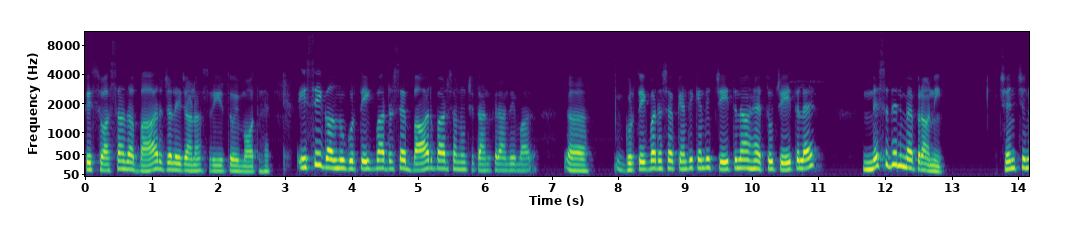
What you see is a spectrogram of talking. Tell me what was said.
ਤੇ ਸਵਾਸਾਂ ਦਾ ਬਾਹਰ ਚਲੇ ਜਾਣਾ ਸਰੀਰ ਤੋਂ ਇਹ ਮੌਤ ਹੈ। ਇਸੇ ਗੱਲ ਨੂੰ ਗੁਰੂ ਤੇਗ ਬਹਾਦਰ ਸਾਹਿਬ ਬਾਰ-ਬਾਰ ਸਾਨੂੰ ਚੇਤਨ ਕਰਾਉਂਦੇ ਗੁਰੂ ਤੇਗ ਬਹਾਦਰ ਸਾਹਿਬ ਕਹਿੰਦੇ ਕਹਿੰਦੇ, ਚੇਤਨਾ ਹੈ, ਤੂੰ ਚੇਤ ਲੈ। ਨਿਸ ਦਿਨ ਮੈਂ ਪ੍ਰਾਨੀ ਛਿਨ ਛਿਨ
